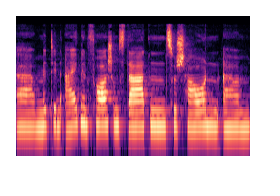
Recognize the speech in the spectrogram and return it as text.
äh, mit den eigenen Forschungsdaten zu schauen, ähm,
